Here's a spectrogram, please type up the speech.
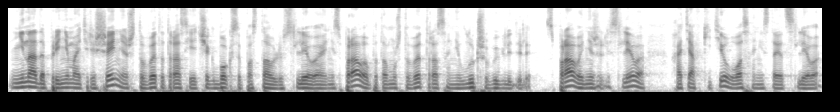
не надо принимать решение, что в этот раз я чекбоксы поставлю слева, а не справа, потому что в этот раз они лучше выглядели справа, нежели слева, хотя в ките у вас они стоят слева.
